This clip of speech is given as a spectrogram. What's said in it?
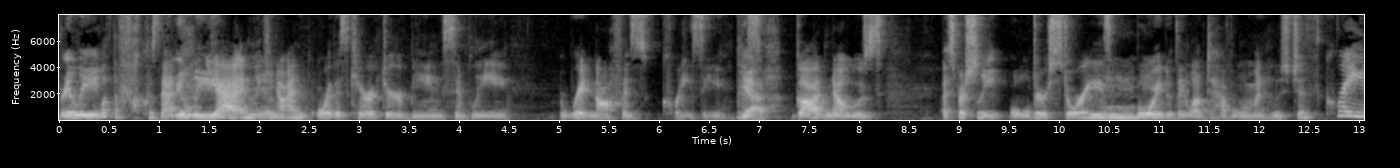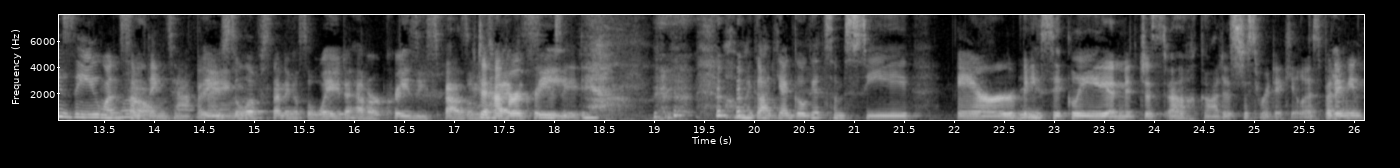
really what the fuck was that Really? yeah and like Yeah. you know and or this character being simply written off as crazy. Yeah. god knows especially older stories Mm-hmm. boy do they love to have a woman who's just crazy when Wow. something's happening They used to love sending us away to have our crazy spasms. to have her crazy yeah. oh my god yeah go get some sea air Mm. basically and it just oh god it's just ridiculous but i mean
